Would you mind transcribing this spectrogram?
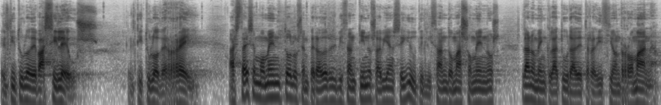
el título de Basileus, el título de rey, hasta ese momento los emperadores bizantinos habían seguido utilizando más o menos la nomenclatura de tradición romana.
